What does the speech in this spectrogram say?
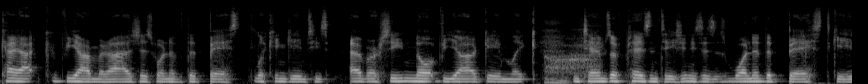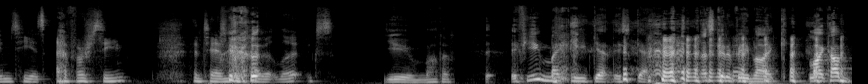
Kayak VR Mirage is one of the best looking games he's ever seen. Not VR game like in terms of presentation he says it's one of the best games he has ever seen in terms of how it looks. You mother! If you make me get this game, that's going to be like like I'm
